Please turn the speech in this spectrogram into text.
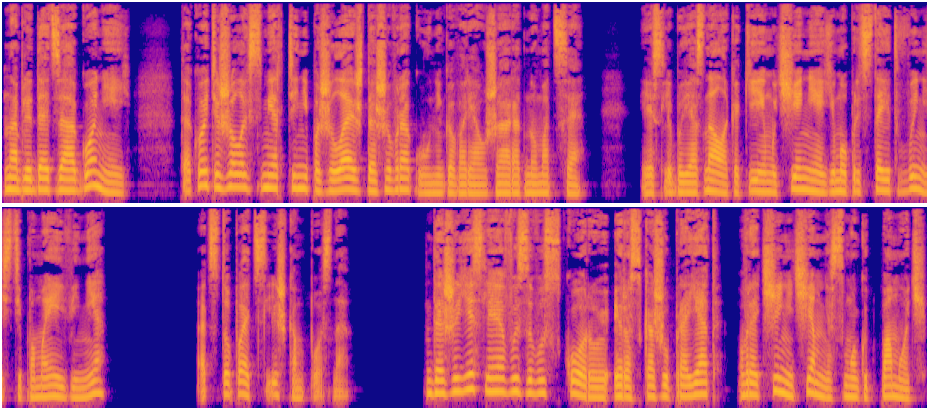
Наблюдать за агонией такой тяжелой смерти не пожелаешь даже врагу, не говоря уже о родном отце. Если бы я знала, какие мучения ему предстоит вынести по моей вине, отступать слишком поздно. Даже если я вызову скорую и расскажу про яд, врачи ничем не смогут помочь.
